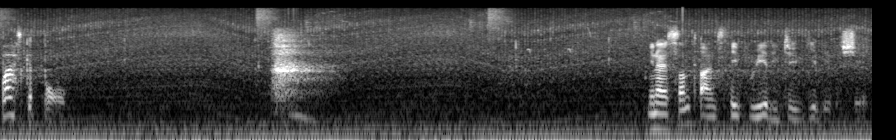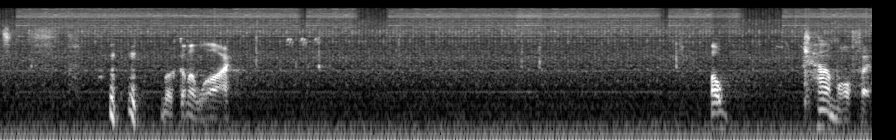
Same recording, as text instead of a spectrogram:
basketball. You know, sometimes they really do give you the shit. Not gonna lie. Oh, come off it.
